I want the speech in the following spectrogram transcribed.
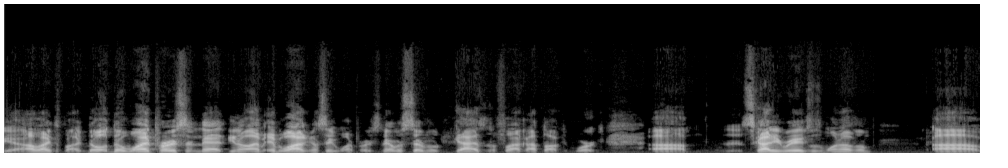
yeah, I like the flock. The, the one person that you know, I'm, well, I'm gonna say one person. There were several guys in the flock I thought could work. Um, Scotty Riggs was one of them. Um,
